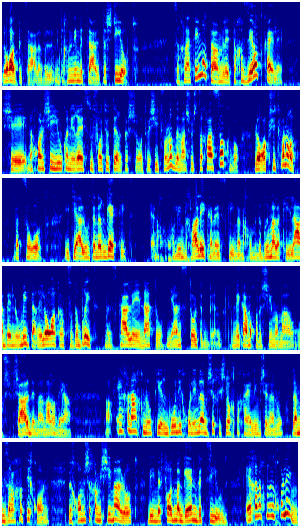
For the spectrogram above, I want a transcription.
לא רק בצה"ל, אבל מתכננים בצה"ל תשתיות. צריך להתאים אותם לתחזיות כאלה. שנכון שיהיו כנראה סופות יותר קשות, ושיטפונות זה משהו שצריך לעסוק בו. לא רק שיטפונות, בצורות, התייעלות אנרגטית. אנחנו יכולים בכלל להיכנס, כי אם אנחנו מדברים על הקהילה הבינלאומית, זה הרי לא רק ארצות הברית. מזכ"ל נאט"ו, יאן סטולטנברג, לפני כמה חודשים אמר, הוא שאל במאמר דעה, איך אנחנו כארגון יכולים להמשיך לשלוח את החיילים שלנו למזרח התיכון בחום של 50 מעלות ועם אפוד מגן וציוד? איך אנחנו יכולים?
